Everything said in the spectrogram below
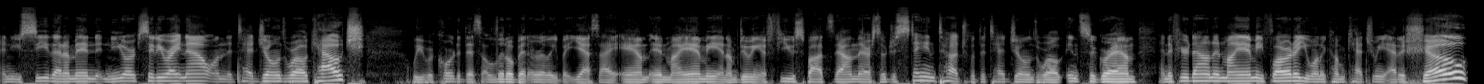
and you see that I'm in New York City right now on the Ted Jones World couch, we recorded this a little bit early, but yes, I am in Miami and I'm doing a few spots down there. So just stay in touch with the Ted Jones World Instagram. And if you're down in Miami, Florida, you want to come catch me at a show,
